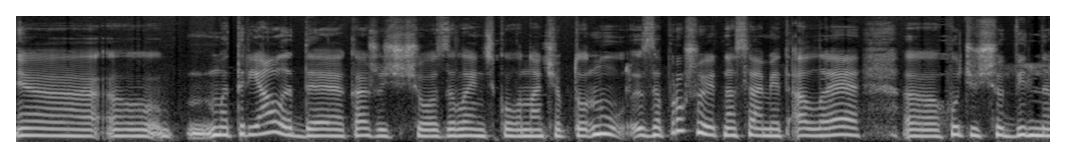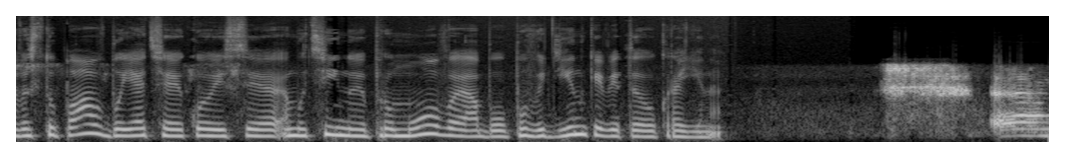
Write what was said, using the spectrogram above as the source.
е, матеріали, де кажуть, що Зеленського, начебто, ну запрошують на саміт, але е, хочуть, щоб він не виступав, бояться якоїсь емоційної промови або поведінки від України. Ем,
